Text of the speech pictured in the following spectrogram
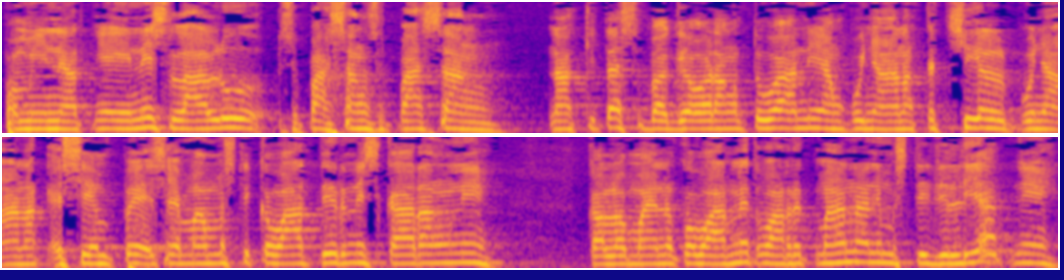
peminatnya ini selalu sepasang-sepasang. Nah kita sebagai orang tua nih yang punya anak kecil, punya anak SMP, saya mah mesti khawatir nih sekarang nih. Kalau main ke warnet, warnet mana nih mesti dilihat nih.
